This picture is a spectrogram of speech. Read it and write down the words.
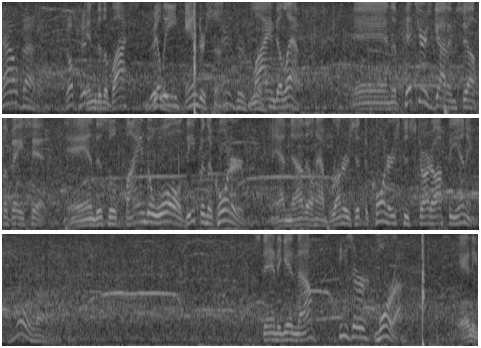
Now batting. The. Into the box, Billy Anderson, line to left. And the pitcher's got himself a base hit. And this will find the wall deep in the corner. And now they'll have runners at the corners to start off the inning. Standing in now, Caesar Mora. And he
